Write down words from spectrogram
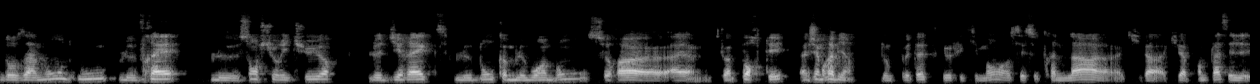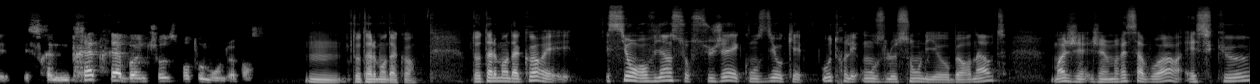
dans un monde où le vrai, le sans fioriture, le direct, le bon comme le moins bon sera euh, porté. Euh, j'aimerais bien. Donc peut-être qu'effectivement, c'est ce trend-là euh, qui va, qui va prendre place et, ce serait une très très bonne chose pour tout le monde, je pense. Hmm, totalement d'accord. Totalement d'accord. Et, si on revient sur ce sujet et qu'on se dit, OK, outre les 11 leçons liées au burn-out, moi j'aimerais savoir, est-ce que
